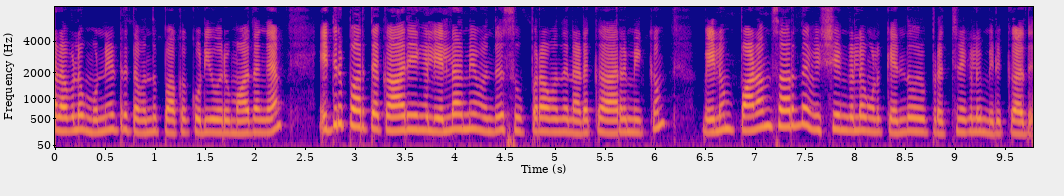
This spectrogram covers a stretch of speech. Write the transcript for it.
அளவில் முன்னேற்றத்தை வந்து பார்க்கக்கூடிய ஒரு மாதங்க. எதிர்பார்த்த காரியங்கள் எல்லாமே வந்து சூப்பராக வந்து நடக்க ஆரம்பிக்கும். மேலும் பணம் சார்ந்த விஷயங்களில் உங்களுக்கு எந்த ஒரு பிரச்சனைகளும் இருக்காது.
